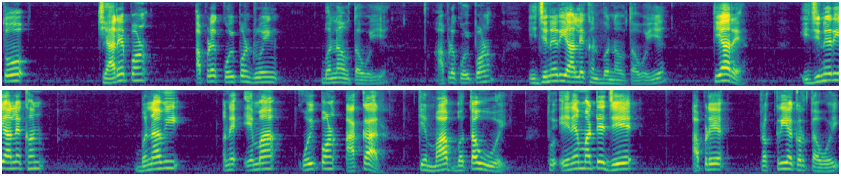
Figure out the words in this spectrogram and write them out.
તો જ્યારે પણ આપણે કોઈ પણ ડ્રોઈંગ બનાવતા હોઈએ, આપણે કોઈ પણ ઇજનેરી આલેખન બનાવતા હોઈએ, ત્યારે ઇજનેરી આલેખન બનાવી અને એમાં કોઈ પણ આકાર કે માપ બતાવવું હોય, તો એને માટે જે આપણે પ્રક્રિયા કરતા હોય,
